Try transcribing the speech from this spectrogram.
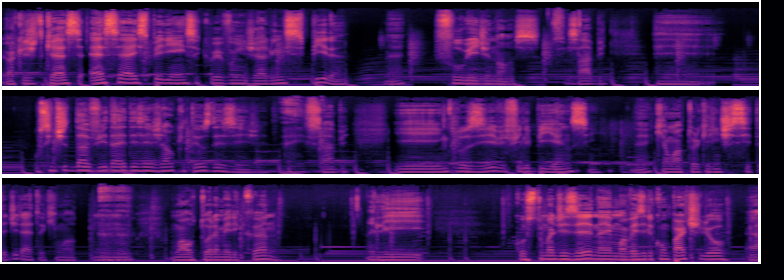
Eu acredito que essa, essa é a experiência que o Evangelho inspira, né? Fluir de nós, Sim. sabe? É, o sentido da vida é desejar o que Deus deseja É isso. sabe? E inclusive Philip Yancey, né, que é um ator que a gente cita direto aqui, um, um- Aham. um autor americano, ele costuma dizer, né, uma vez ele compartilhou é,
